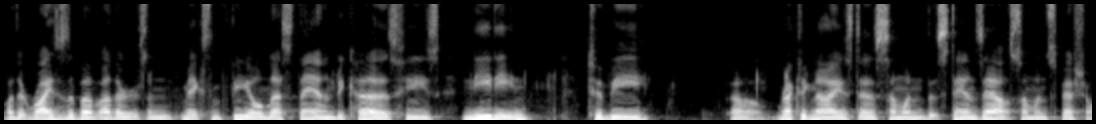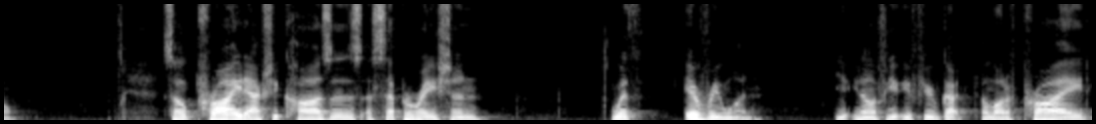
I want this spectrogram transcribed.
or that rises above others and makes him feel less than because he's needing to be uh, recognized as someone that stands out, someone special. So pride actually causes a separation with everyone. You, you, know, if, you, if you've got a lot of pride,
